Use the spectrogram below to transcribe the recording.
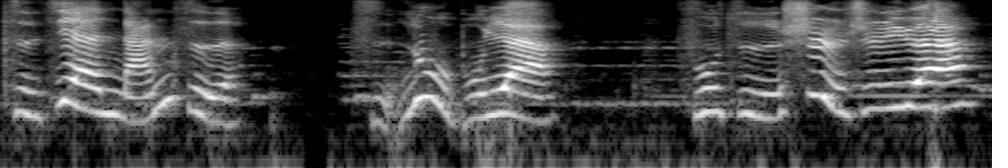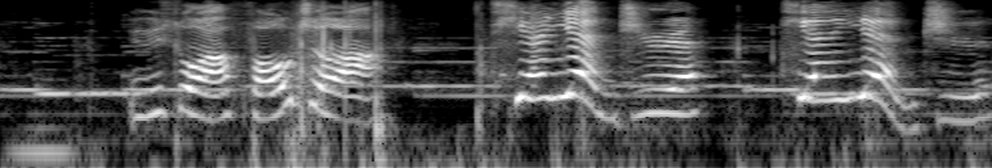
子见男子，子路不悦。夫子视之曰：“予所否者，天厌之，天厌之。”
